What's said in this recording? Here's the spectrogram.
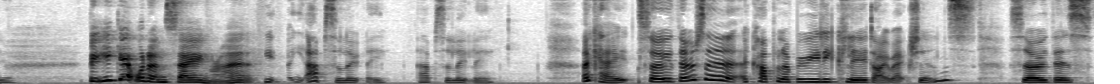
Dear. but you get what I'm saying, right? Y- y- Absolutely, absolutely. Okay, so there's a, a couple of really clear directions. So there's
